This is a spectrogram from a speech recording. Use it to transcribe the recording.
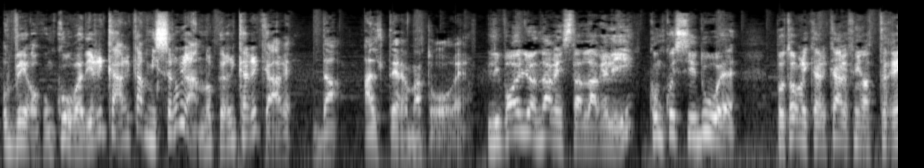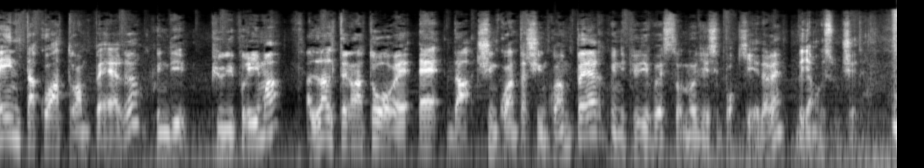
ovvero con curva di ricarica, mi serviranno per ricaricare da alternatore. Li voglio andare a installare lì, con questi due potrò ricaricare fino a 34 A, quindi più di prima, L'alternatore è da 55 A, quindi più di questo non gli si può chiedere. Vediamo che succede.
